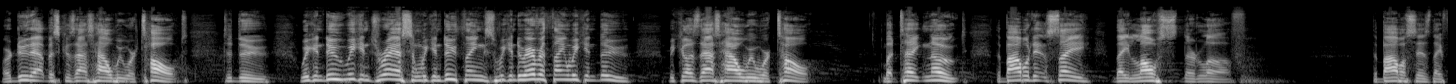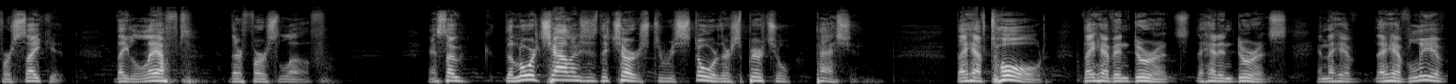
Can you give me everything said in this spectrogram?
or do that because that's how we were taught to do. We can do we can dress and we can do things, we can do everything we can do because that's how we were taught. But take note, the Bible didn't say they lost their love. The Bible says they forsake it. They left their first love. And so the Lord challenges the church to restore their spiritual passion. They have toiled, they have endurance, they had endurance, and they have they have lived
